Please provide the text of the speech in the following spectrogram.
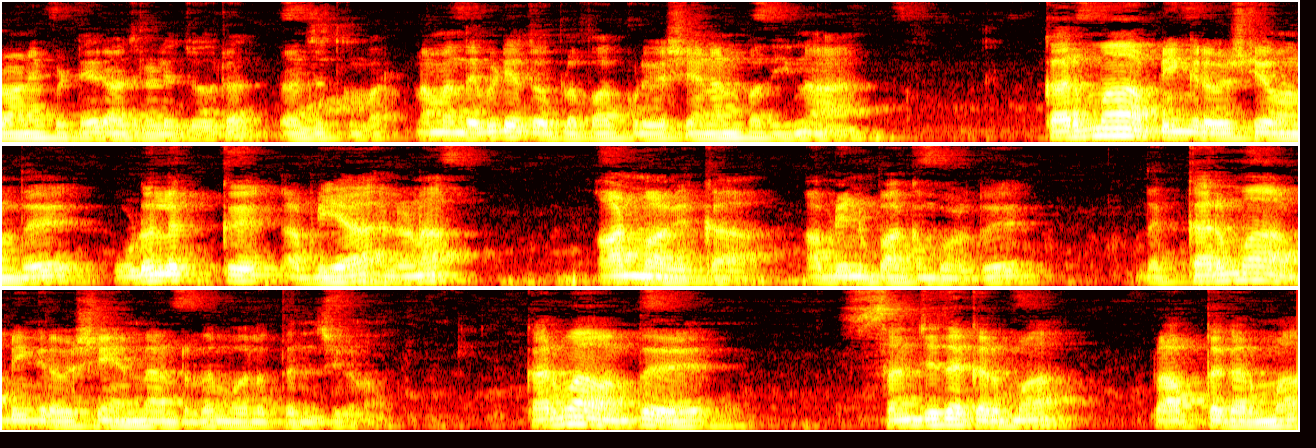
நான் உங்கள் ராணிப்பேட்டை ராஜநிலை ஜோதிடர் ரஞ்சித் குமார். நம்ம இந்த வீடியோ தொகுப்பில் பார்க்கக்கூடிய விஷயம் என்னென்னு பார்த்தீங்கன்னா கர்மா அப்படிங்கிற விஷயம் வந்து உடலுக்கு அப்படியா இல்லைன்னா ஆன்மாவிற்கா அப்படின்னு பார்க்கும்பொழுது இந்த கர்மா அப்படிங்கிற விஷயம் என்னன்றதை முதல்ல தெரிஞ்சுக்கணும். கர்மா வந்து சஞ்சித கர்மா பிராப்த கர்மா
